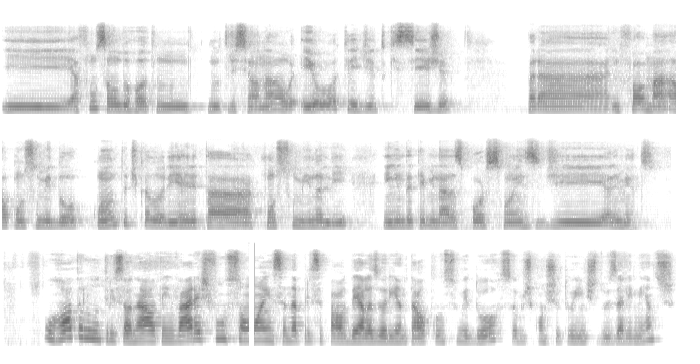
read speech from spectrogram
E a função do rótulo nutricional, eu acredito que seja para informar ao consumidor quanto de caloria ele está consumindo ali em determinadas porções de alimentos. O rótulo nutricional tem várias funções, sendo a principal delas orientar o consumidor sobre os constituintes dos alimentos,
